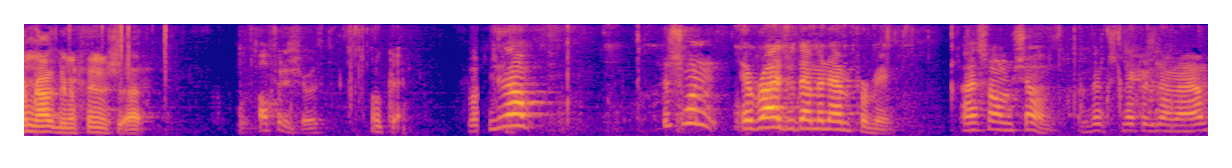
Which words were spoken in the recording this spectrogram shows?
I'm not gonna finish that. I'll finish yours. Okay. You know, this one it rides with M&M for me. That's all I'm showing. I think Snickers and M&M.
